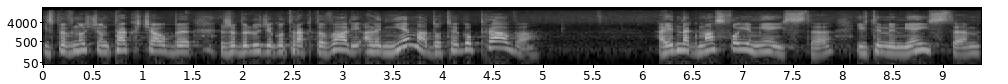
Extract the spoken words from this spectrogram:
i z pewnością tak chciałby, żeby ludzie go traktowali, ale nie ma do tego prawa a jednak ma swoje miejsce i tym miejscem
